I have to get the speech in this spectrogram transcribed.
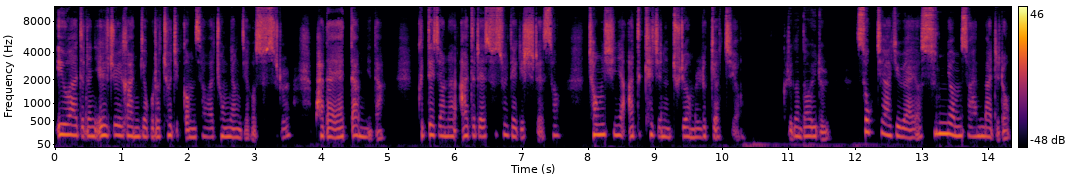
이후 아들은 일주일 간격으로 조직 검사와 종양 제거 수술을 받아야 했답니다. 그때 저는 아들의 수술 대기실에서 정신이 아득해지는 두려움을 느꼈지요. 그리고 너희를 속죄하기 위하여 순념소 한 마리로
